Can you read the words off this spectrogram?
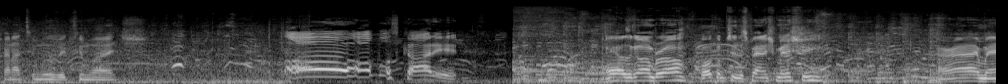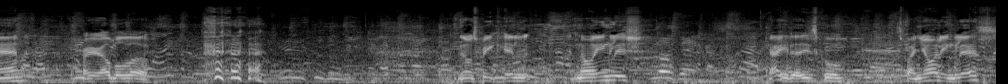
Try not to move it too much. Oh, almost caught it. Hey, how's it going, bro? Welcome to the Spanish Ministry. All right, man. Right here, elbow love. you don't speak in, no English? Yeah, he does. He's cool. Español, inglés.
